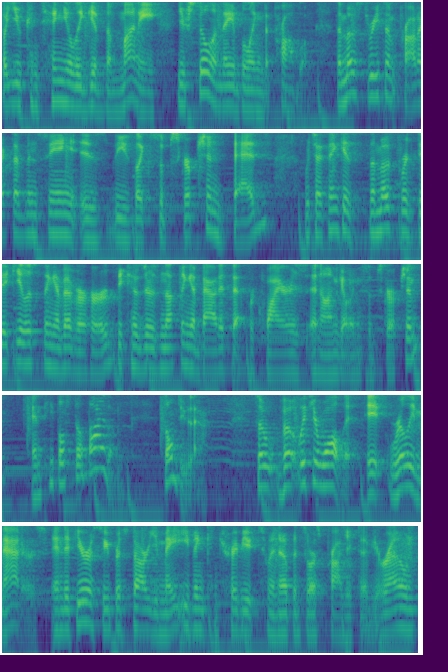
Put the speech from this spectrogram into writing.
but you continually give them money, you're still enabling the problem. The most recent product I've been seeing is these like subscription beds, which I think is the most ridiculous thing I've ever heard because there's nothing about it that requires an ongoing subscription and people still buy them. Don't do that. So vote with your wallet. It really matters. And if you're a superstar, you may even contribute to an open source project of your own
